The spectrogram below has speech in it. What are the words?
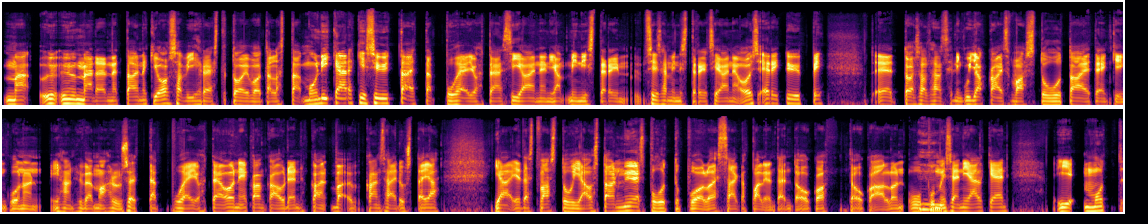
Mä y- ymmärrän, että ainakin osa vihreistä toivoo tällaista monikärkisyyttä, että puheenjohtajan sijainen ja ministerin, sisäministerin sijainen olisi eri tyyppi. Toisaalta se niin kuin jakaisi vastuuta, etenkin kun on ihan hyvä mahdollisuus, että puheenjohtaja on ekan kauden kansanedustaja. Ja, ja tästä vastuujaosta on myös puhuttu puolueessa aika paljon tämän Touko, Touko Aallon uupumisen mm. jälkeen. Mutta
